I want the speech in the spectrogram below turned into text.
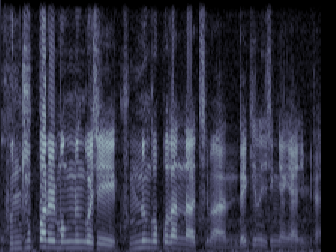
곤죽발을 먹는 것이 굶는 것보단 낫지만 내키는 식량이 아닙니다.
